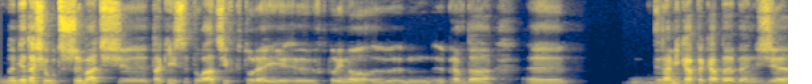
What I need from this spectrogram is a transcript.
no nie da się utrzymać e, takiej sytuacji, w której, e, w której no, prawda, dynamika PKB będzie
